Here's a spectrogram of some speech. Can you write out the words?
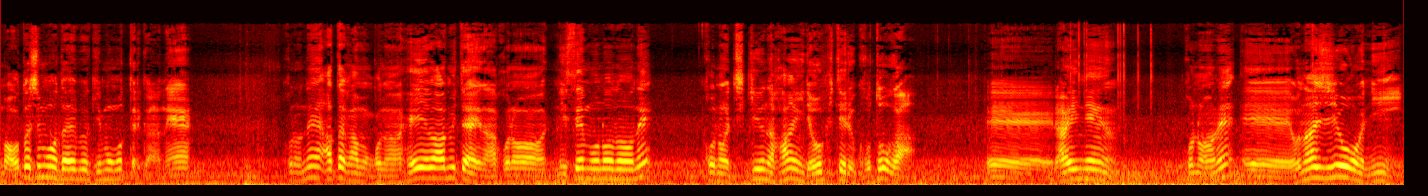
まあ私もだいぶ疑問を持ってるからね。このね、あたかもこの平和みたいな、この偽物のね、この地球の範囲で起きてることが、えー、来年、このね、えー、同じように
